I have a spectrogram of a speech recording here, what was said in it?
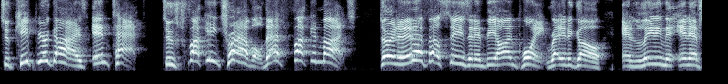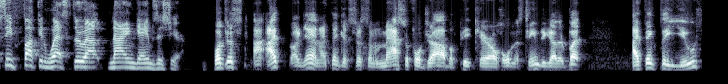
to keep your guys intact to fucking travel that fucking much during an NFL season and be on point, ready to go, and leading the NFC fucking West throughout nine games this year? Well, just I, I again, I think it's just a masterful job of Pete Carroll holding his team together. But I think the youth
